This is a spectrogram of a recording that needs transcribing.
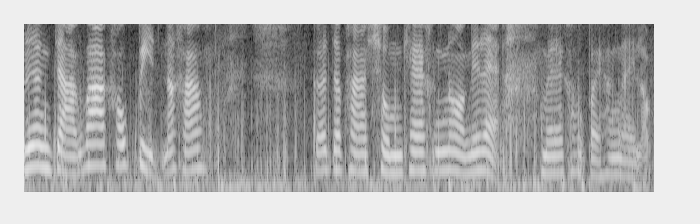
เนื่องจากว่าเขาปิดนะคะ ก็จะพาชมแค่ข้างนอกนี่แหละ ไม่ได้เข้าไปข้างในหรอก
